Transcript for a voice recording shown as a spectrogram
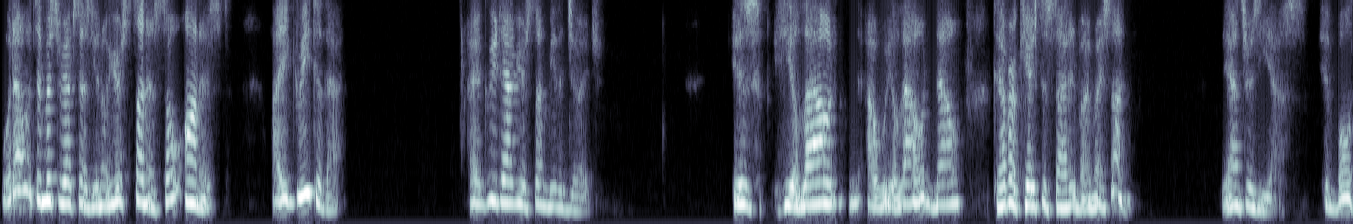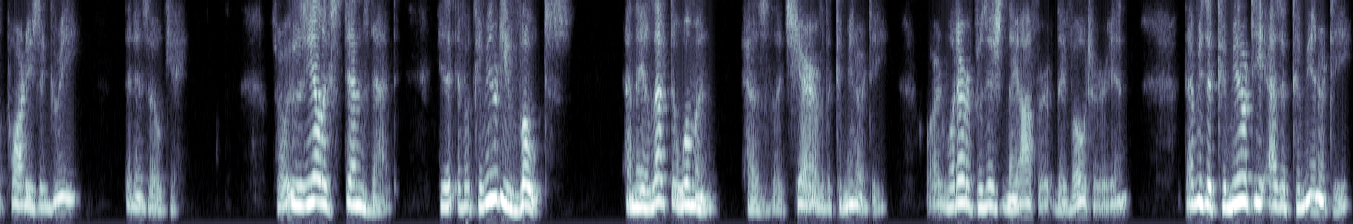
What happens if Mr. X says, you know, your son is so honest, I agree to that. I agree to have your son be the judge. is he allowed, are we allowed now to have our case decided by my son? The answer is yes. If both parties agree, then it's okay. So Uziel extends that. He said, if a community votes and they elect a woman as the chair of the community, or in whatever position they offer, they vote her in, that means the community as a community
